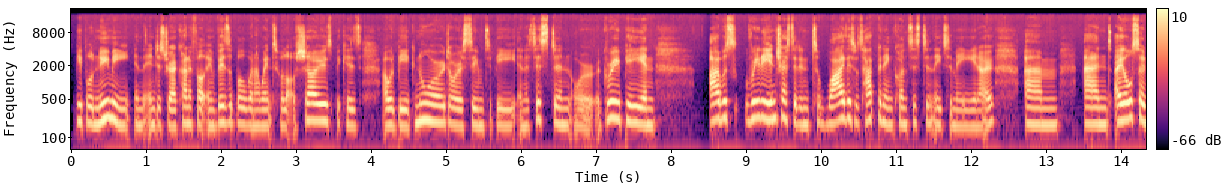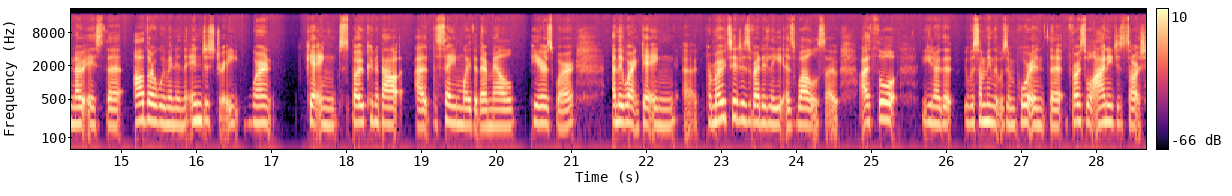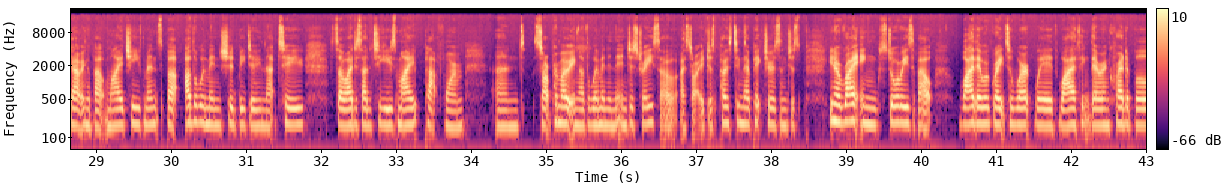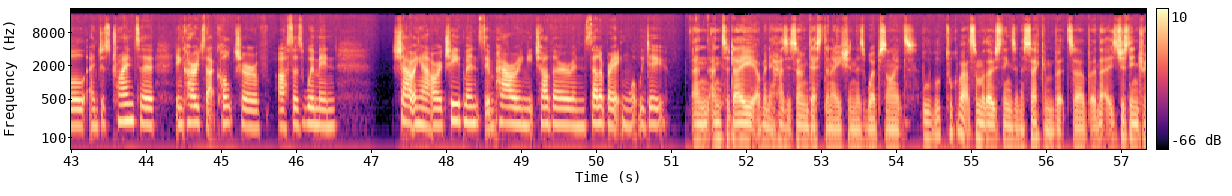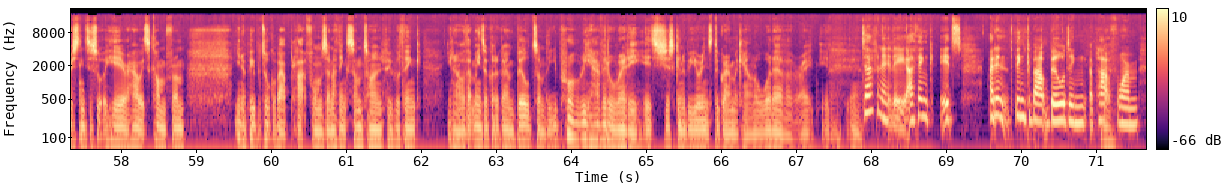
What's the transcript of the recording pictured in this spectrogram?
people knew me in the industry. I kind of felt invisible when I went to a lot of shows because I would be ignored or assumed to be an assistant or a groupie. And I was really interested into why this was happening consistently to me, you know. Um, and I also noticed that other women in the industry weren't getting spoken about uh, the same way that their male peers were and they weren't getting uh, promoted as readily as well. So I thought, you know, that it was something that was important that, first of all, I needed to start shouting about my achievements, but other women should be doing that too. So I decided to use my platform and start promoting other women in the industry. So I started just posting their pictures and just, you know, writing stories about why they were great to work with, why I think they're incredible, and just trying to encourage that culture of us as women shouting out our achievements, empowering each other, and celebrating what we do and and today, I mean, it has its own destination. There's websites. We'll, we'll talk about some of those things in a second, but uh, but that, it's just interesting to sort of hear how it's come from. You know, people talk about platforms, and I think sometimes people think, you know, that means I've got to go and build something. You probably have it already. It's just going to be your Instagram account or whatever, right? You know, yeah. Definitely, I think it's. I didn't think about building a platform. Yeah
